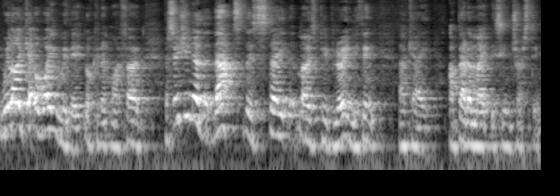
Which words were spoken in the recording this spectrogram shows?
Will I get away with it looking at my phone?" As soon as you know that that's the state that most people are in, you think, "Okay, I better make this interesting."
